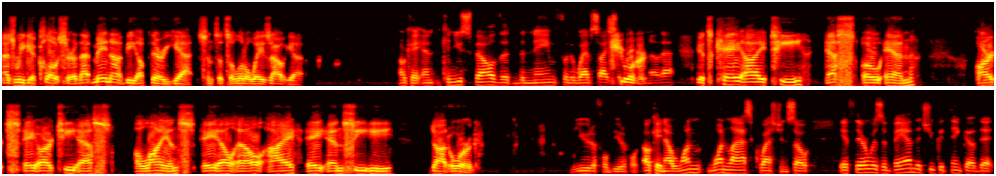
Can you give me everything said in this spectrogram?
as we get closer. That may not be up there yet since it's a little ways out yet. Okay, and can you spell the, the name for the website so sure. people know that? It's K I T S O N Arts A R T S Alliance, A L L I A N C E dot org. Beautiful, beautiful. Okay, now one one last question. So, if there was a band that you could think of that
